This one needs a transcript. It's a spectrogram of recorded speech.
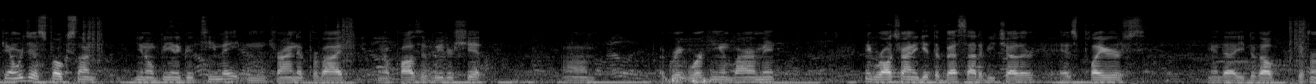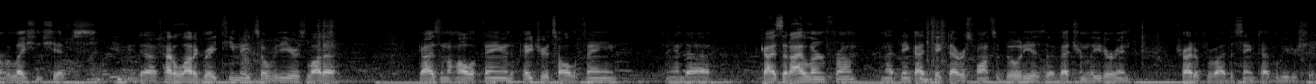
Again, we're just focused on, you know, being a good teammate and trying to provide, you know, positive leadership, um, a great working environment. I think we're all trying to get the best out of each other as players, and uh, you develop different relationships. And uh, I've had a lot of great teammates over the years, a lot of guys in the Hall of Fame and the Patriots Hall of Fame, and uh, guys that I learned from. And I think I take that responsibility as a veteran leader and try to provide the same type of leadership.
